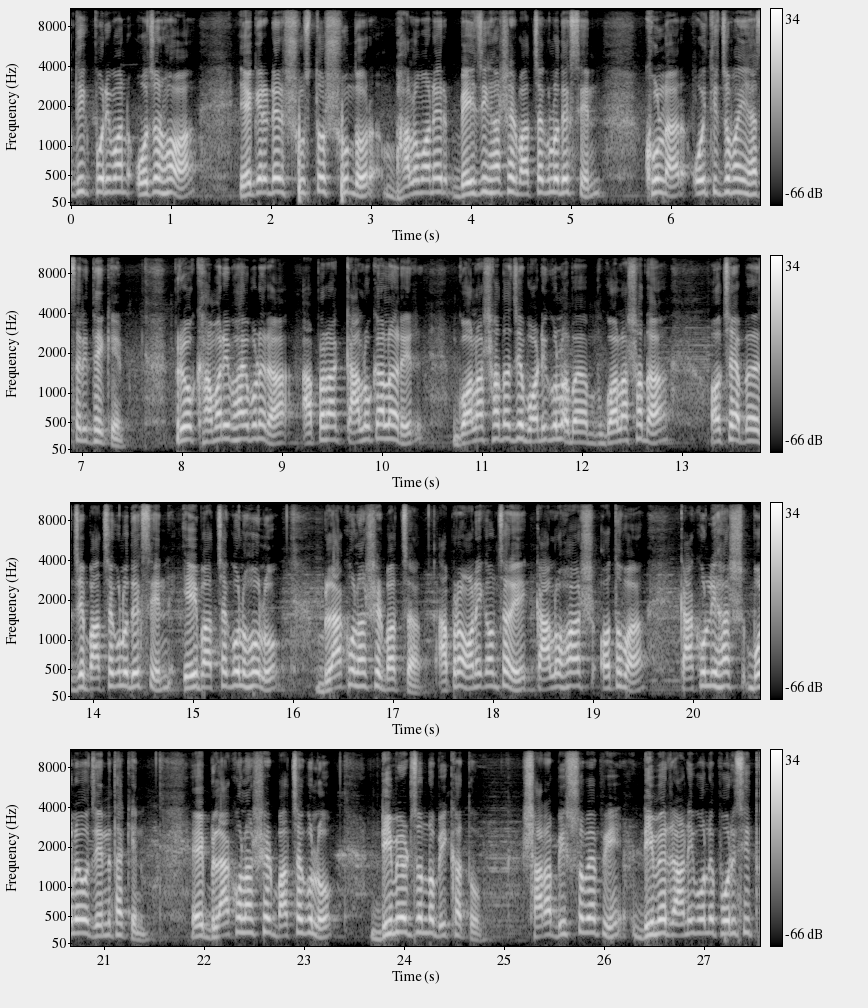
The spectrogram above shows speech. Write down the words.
অধিক পরিমাণ ওজন হওয়া এ গ্রেডের সুস্থ, সুন্দর ভালো মানের বেইজিং হাঁসের বাচ্চাগুলো দেখছেন খুলনার ঐতিহ্যবাহী হ্যাসারি থেকে। প্রিয় খামারি ভাই বোনেরা আপনারা কালো কালারের গলা সাদা যে বডিগুলো গলা সাদা হচ্ছে যে বাচ্চাগুলো দেখছেন, এই বাচ্চাগুলো হলো ব্ল্যাক হোল হাঁসের বাচ্চা। আপনারা অনেক অঞ্চলে কালো হাঁস অথবা কাকলি হাঁস বলেও জেনে থাকেন। এই ব্ল্যাক হোল হাঁসের বাচ্চাগুলো ডিমের জন্য বিখ্যাত। সারা বিশ্বব্যাপী ডিমের রানী বলে পরিচিত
